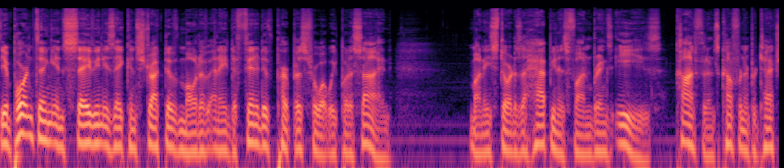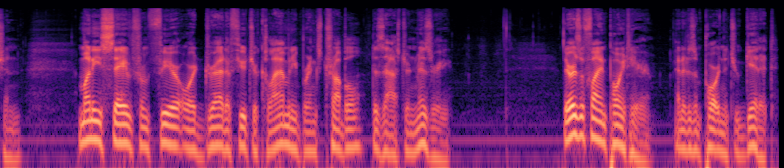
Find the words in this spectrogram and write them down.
The important thing in saving is a constructive motive and a definitive purpose for what we put aside. Money stored as a happiness fund brings ease, confidence, comfort, and protection. Money saved from fear or dread of future calamity brings trouble, disaster, and misery. There is a fine point here, and it is important that you get it.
